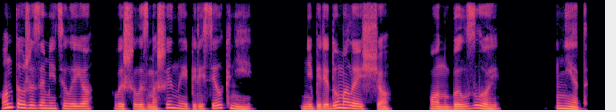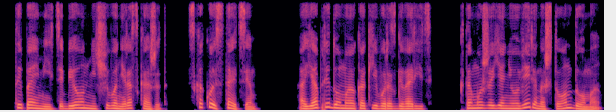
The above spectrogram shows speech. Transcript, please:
Он тоже заметил ее, вышел из машины и пересел к ней. Не передумала еще. Он был злой. «Нет, ты пойми, тебе он ничего не расскажет. С какой стати? А я придумаю, как его разговорить. К тому же я не уверена, что он дома.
